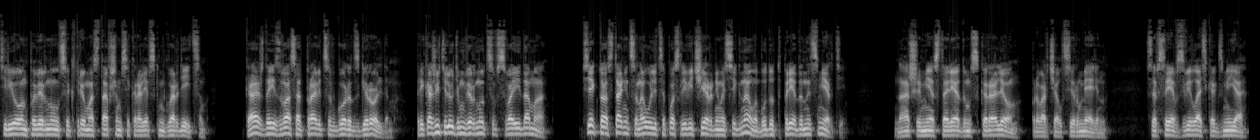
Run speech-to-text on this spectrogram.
Тирион повернулся к трем оставшимся королевским гвардейцам. «Каждый из вас отправится в город с Герольдом. Прикажите людям вернуться в свои дома. Все, кто останется на улице после вечернего сигнала, будут преданы смерти». «Наше место рядом с королем», — проворчал сир Мерин. Серсея взвелась, как змея.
